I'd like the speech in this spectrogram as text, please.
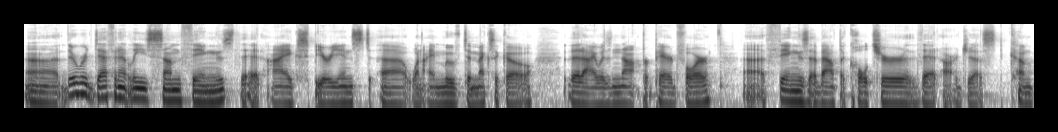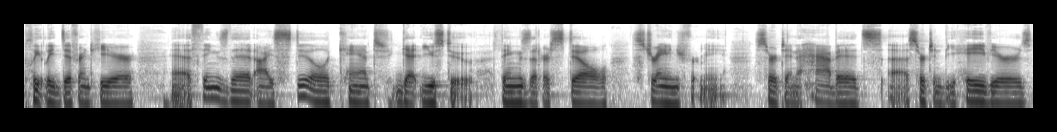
Uh, there were definitely some things that I experienced uh, when I moved to Mexico that I was not prepared for. Uh, things about the culture that are just completely different here. Uh, things that I still can't get used to. Things that are still strange for me. Certain habits, uh, certain behaviors.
